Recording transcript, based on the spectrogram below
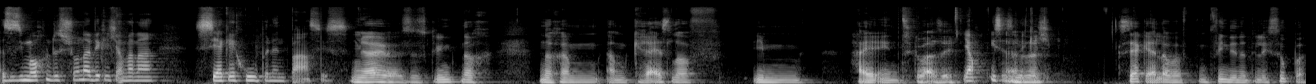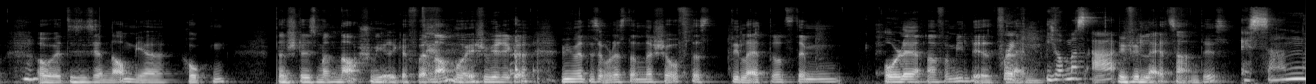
Also sie machen das schon auch wirklich auf einer sehr gehobenen Basis. Ja, ja, also es klingt nach, nach einem, einem Kreislauf im High-End quasi. Ja, ist es Also, wirklich. Sehr geil, aber finde ich natürlich super. Aber das ist ja noch mehr hocken. Dann stellt es mir noch schwieriger vor, noch mal schwieriger, wie man das alles dann noch schafft, dass die Leute trotzdem alle eine Familie Voll. bleiben. Ich habe mir auch Wie viele Leute sind das? Es sind,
